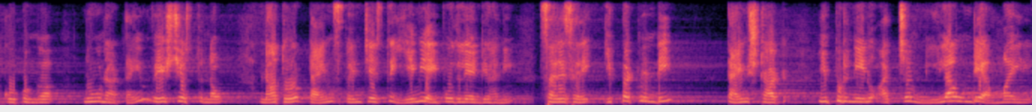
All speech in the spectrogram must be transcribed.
కోపంగా నువ్వు నా టైం వేస్ట్ చేస్తున్నావు. నాతో టైం స్పెండ్ చేస్తే ఏమీ అయిపోదులే అండి సరే సరే ఇప్పటి నుండి టైం స్టార్ట్. ఇప్పుడు నేను అచ్చం నీలా ఉండే అమ్మాయిని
